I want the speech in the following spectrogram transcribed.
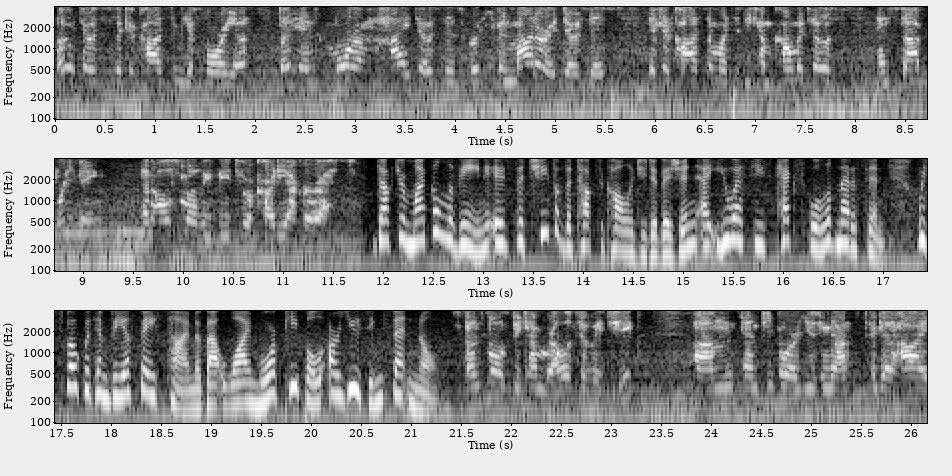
low doses, it could cause some euphoria, but in more high doses or even moderate doses, it could cause someone to become comatose and stop breathing and ultimately lead to a cardiac arrest. Dr. Michael Levine is the chief of the toxicology division at USC's Keck School of Medicine. We spoke with him via FaceTime about why more people are using fentanyl. Fentanyl has become relatively cheap um, and people are using that to get high.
